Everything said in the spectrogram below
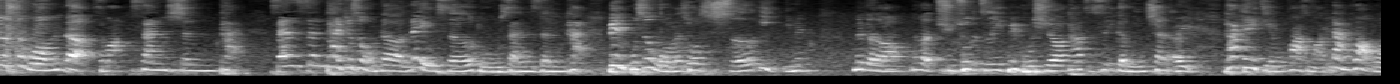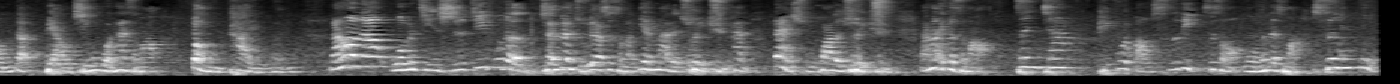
就是我们的什么三生态，三生态就是我们的类蛇毒三生态，并不是我们说蛇意里面那个哦，那个取出的汁液，并不是哦，它只是一个名称而已。它可以简化什么？淡化我们的表情纹和什么动态纹。然后呢，我们紧实肌肤的成分主要是什么？燕麦的萃取和袋鼠花的萃取。然后一个什么？增加皮肤的保湿力是什么？我们的什么？生物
